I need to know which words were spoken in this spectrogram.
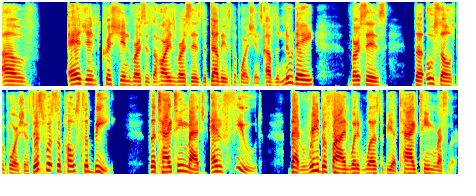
of Edge and Christian versus the Hardys versus the Dudleys proportions of the New Day versus the Usos proportions. This was supposed to be the tag team match and feud that redefined what it was to be a tag team wrestler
